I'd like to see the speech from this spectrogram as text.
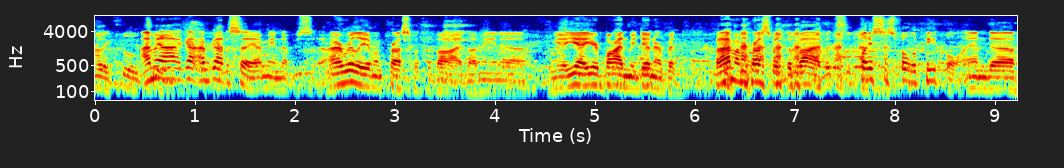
really cool. I mean, too. I got, I've got to say, I mean, I really am impressed with the vibe. I mean, uh, yeah, yeah, you're buying me dinner, but but I'm impressed with the vibe. It's the place is full of people, and uh,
